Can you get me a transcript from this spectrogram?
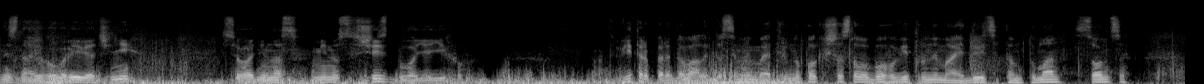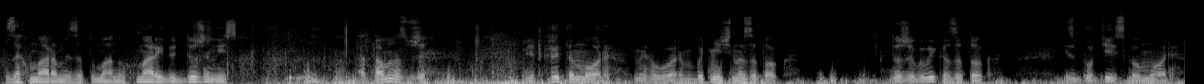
Не знаю, говорив я чи ні. Сьогодні у нас мінус 6 було, я їхав. От, вітер передавали до 7 метрів. Ну поки що, слава Богу, вітру немає. Дивіться, там туман, сонце за хмарами, за туманом. Хмари йдуть дуже низько. А там у нас вже відкрите море, ми говоримо. Ботнічна затока. Дуже велика затока із Балтійського моря.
